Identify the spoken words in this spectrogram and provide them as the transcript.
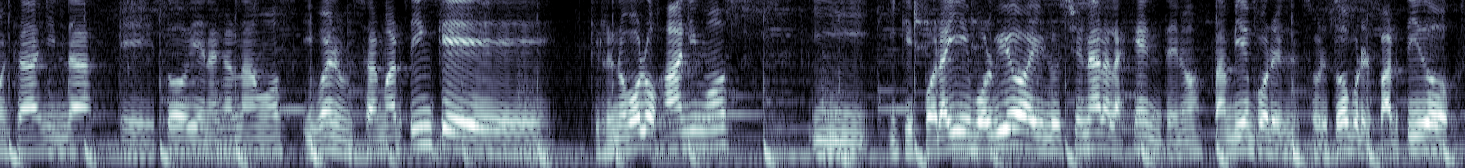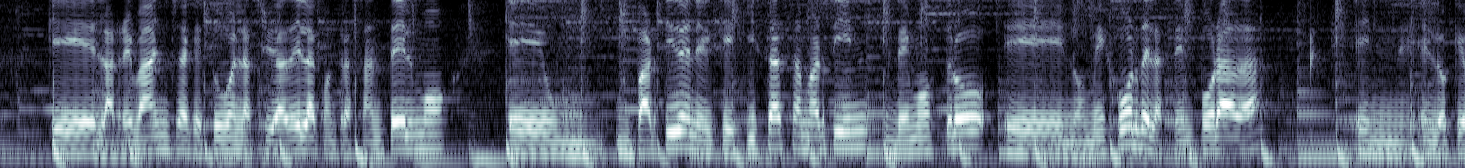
¿Cómo estás, Linda? Eh, todo bien, acá andamos. Y bueno, San Martín que, renovó los ánimos y, que por ahí volvió a ilusionar a la gente, ¿no? También por el, sobre todo por el partido que la revancha que tuvo en la Ciudadela contra San Telmo. Eh, un, partido en el que quizás San Martín demostró eh, lo mejor de la temporada en, lo que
